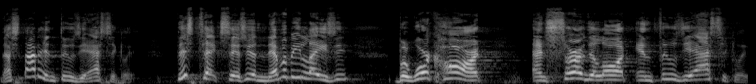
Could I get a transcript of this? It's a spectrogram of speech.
That's not enthusiastically. This text says you'll never be lazy, but work hard and serve the Lord enthusiastically.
